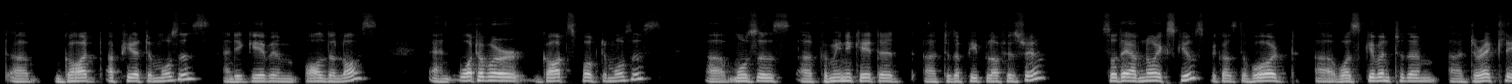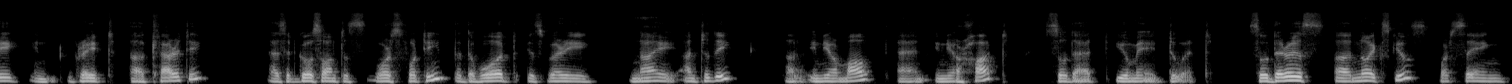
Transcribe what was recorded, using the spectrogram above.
god appeared to moses and he gave him all the laws and whatever god spoke to moses moses communicated to the people of israel so they have no excuse because the word uh, was given to them uh, directly in great uh, clarity. As it goes on to verse 14, that the word is very nigh unto thee uh, in your mouth and in your heart, so that you may do it. So there is uh, no excuse for saying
